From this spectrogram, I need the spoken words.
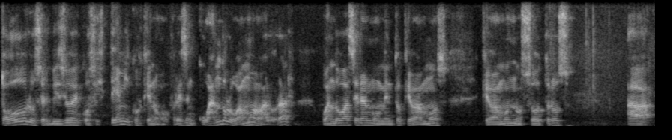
Todos los servicios ecosistémicos que nos ofrecen, ¿cuándo lo vamos a valorar? ¿Cuándo va a ser el momento que vamos que vamos nosotros a,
